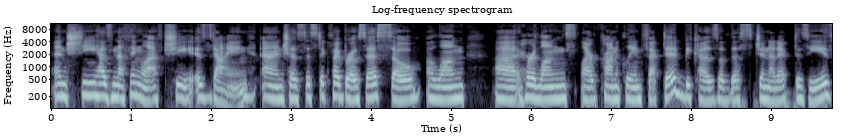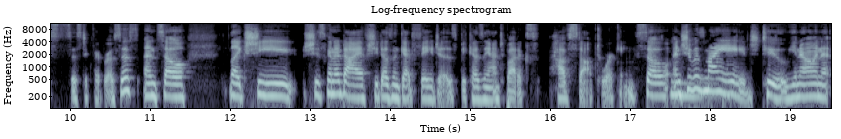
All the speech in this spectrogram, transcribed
and she has nothing left. She is dying and she has cystic fibrosis. So a lung, uh, her lungs are chronically infected because of this genetic disease, cystic fibrosis. And so like she she's going to die if she doesn't get phages because the antibiotics have stopped working so mm-hmm. and she mm-hmm. was my age too you know and it,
